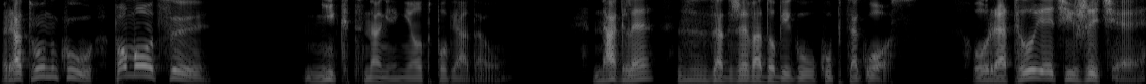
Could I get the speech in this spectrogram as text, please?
Ratunku! Pomocy! Nikt na nie nie odpowiadał. Nagle z za drzewa dobiegł kupca głos. Uratuję ci życie,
